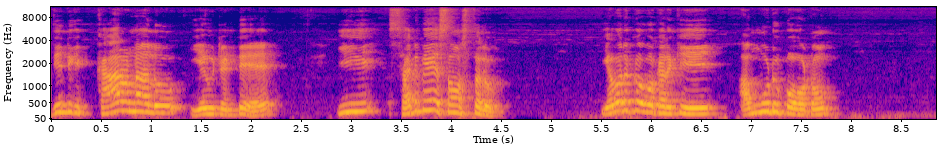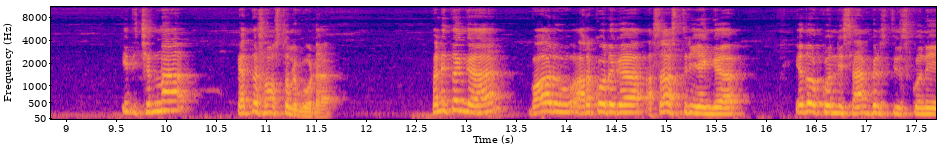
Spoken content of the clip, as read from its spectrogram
దీనికి కారణాలు ఏమిటంటే ఈ సర్వే సంస్థలు ఎవరికో ఒకరికి అమ్ముడు పోవటం ఇది చిన్న పెద్ద సంస్థలు కూడా. ఫలితంగా వారు అరకొరగా అశాస్త్రీయంగా ఏదో కొన్ని శాంపిల్స్ తీసుకొని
